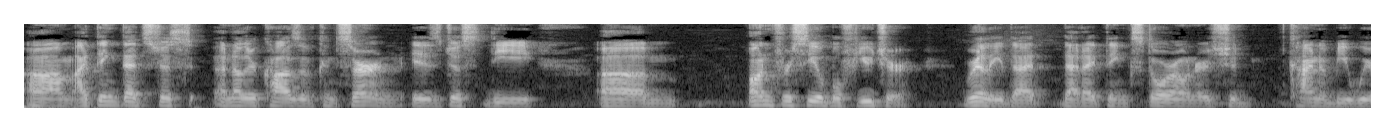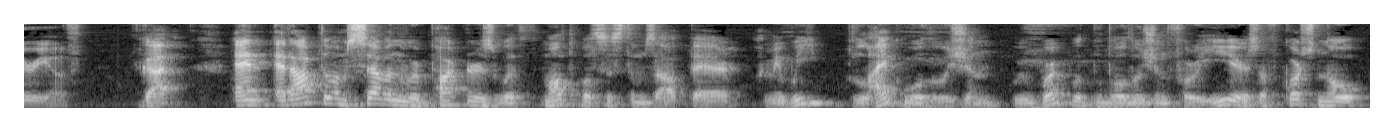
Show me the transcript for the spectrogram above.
Um, I think that's just another cause of concern is just the um, unforeseeable future, really that that I think store owners should kind of be weary of. Got. And at Optimum 7, we're partners with multiple systems out there. I mean, we like Volusion. We've worked with Volusion for years. Of course, no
